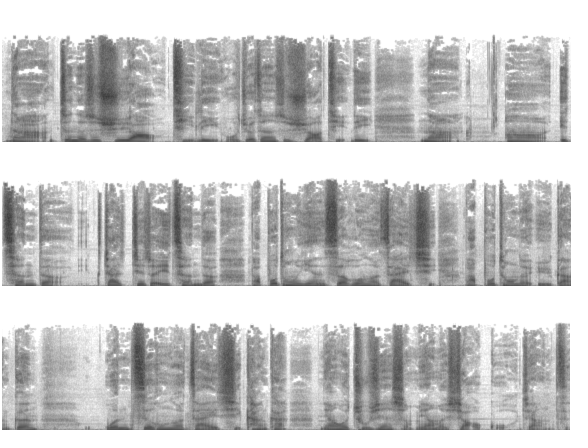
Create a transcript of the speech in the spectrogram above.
那真的是需要体力，我觉得真的是需要体力。那，嗯，一层的加接着一层的，把不同的颜色混合在一起，把不同的语感跟文字混合在一起，看看你要会出现什么样的效果。这样子，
